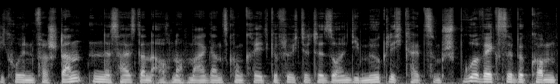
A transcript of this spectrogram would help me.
die Grünen verstanden. Das heißt dann auch nochmal ganz konkret, Geflüchtete sollen die Möglichkeit zum Spurwechsel bekommen,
